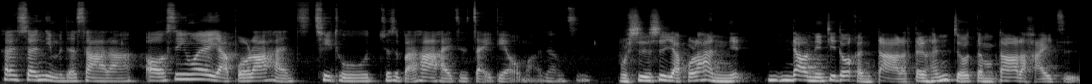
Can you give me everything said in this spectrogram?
他生你们的撒拉哦，是因为亚伯拉罕企图就是把他的孩子宰掉嘛？这样子不是，是亚伯拉罕年到年纪都很大了，等很久等不到他的孩子，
